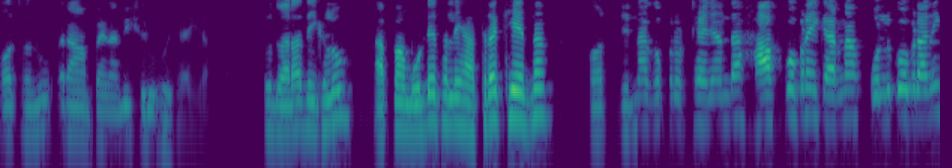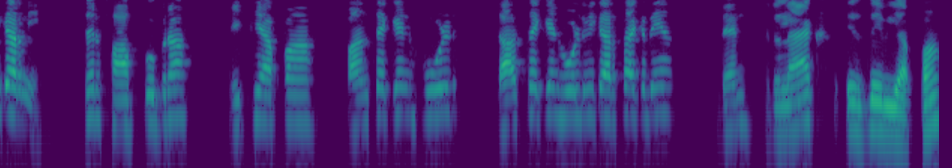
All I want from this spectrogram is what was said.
ਔਰ ਤੁਹਾਨੂੰ ਆਰਾਮ ਪੈਣਾ ਵੀ ਸ਼ੁਰੂ ਹੋ ਜਾਏਗਾ। ਸੋ ਦੁਬਾਰਾ ਦੇਖ ਲਓ, ਆਪਾਂ ਮੋਢੇ ਥੱਲੇ ਹੱਥ ਰੱਖੇ ਇਦਾਂ ਔਰ ਜਿੰਨਾ ਕੁ ਉੱਪਰ ਉੱਠਿਆ ਜਾਂਦਾ ਹਾਫ ਕੋਬਰਾ ਹੀ ਕਰਨਾ ਫੁੱਲ ਕੋਬਰਾ ਨਹੀਂ ਕਰਨੀ, ਸਿਰਫ ਹਾਫ ਕੋਬਰਾ ਇੱਥੇ ਆਪਾਂ 5 ਸੈਕਿੰਡ ਹੋਲਡ 10 ਸੈਕਿੰਡ ਹੋਲਡ ਵੀ ਕਰ ਸਕਦੇ ਹਾਂ। ਦੈਨ ਰਿਲੈਕਸ ਇਸ ਦੇ ਵੀ ਆਪਾਂ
